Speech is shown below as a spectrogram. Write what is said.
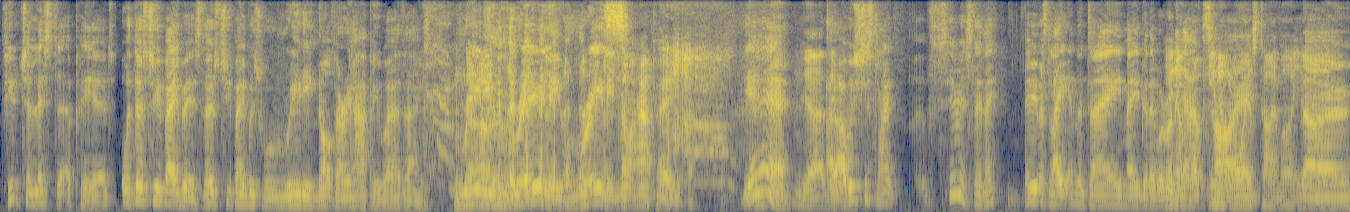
future Lister appeared with those two babies, those two babies were really not very happy, were they? Really, really, really not happy. Yeah. Yeah, I, I was just like, seriously, they maybe it was late in the day, maybe they were You're running not, out gonna, of you're not time. time, are you? No,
